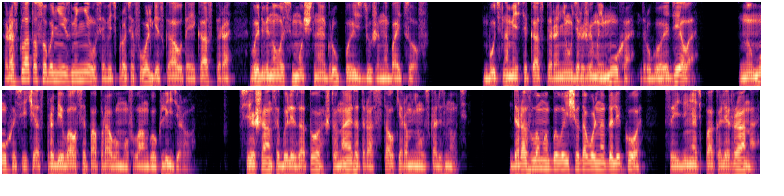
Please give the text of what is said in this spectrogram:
Расклад особо не изменился, ведь против Ольги, Скаута и Каспера выдвинулась мощная группа из дюжины бойцов. Будь на месте Каспера неудержимый Муха – другое дело – но Муха сейчас пробивался по правому флангу к лидеру. Все шансы были за то, что на этот раз сталкерам не ускользнуть. До разлома было еще довольно далеко, соединять пакали рано.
